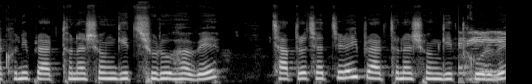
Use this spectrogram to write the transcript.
এখনই প্রার্থনা সংগীত শুরু হবে। ছাত্রছাত্রীরাই প্রার্থনা সংগীত করবে।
